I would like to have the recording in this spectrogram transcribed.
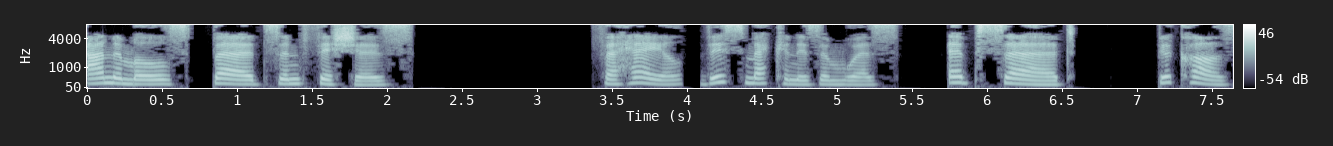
animals, birds and fishes. For Hale, this mechanism was absurd because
